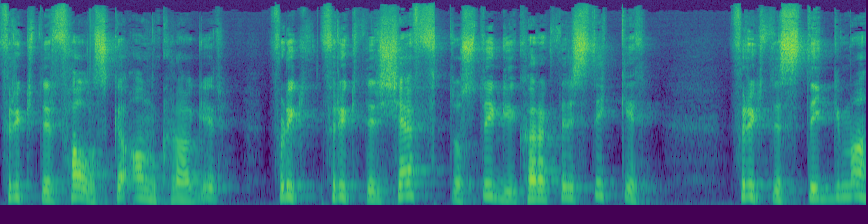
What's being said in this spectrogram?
frykter falske anklager, frykter kjeft og stygge karakteristikker, frykter stigma,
